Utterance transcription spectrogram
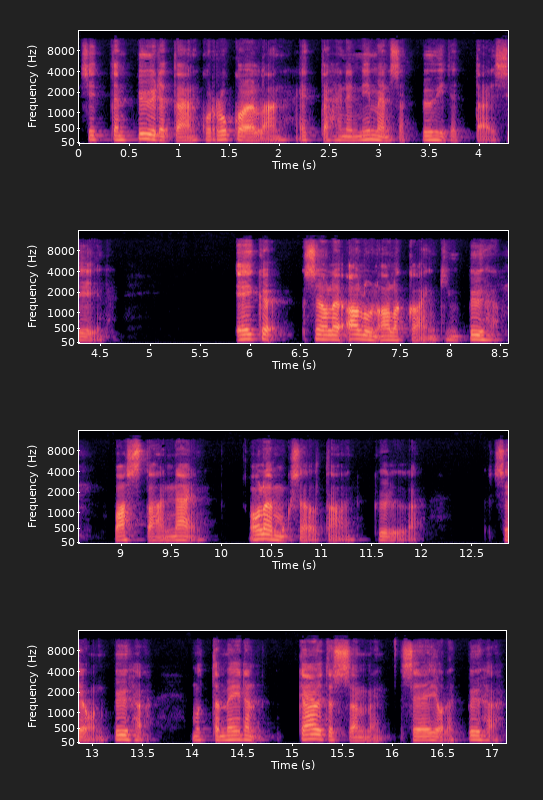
sitten pyydetään, kun rukoillaan, että hänen nimensä pyhitettäisiin? Eikö se ole alun alkaenkin pyhä? Vastaan näin. Olemukseltaan kyllä se on pyhä, mutta meidän käytössämme se ei ole pyhä,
